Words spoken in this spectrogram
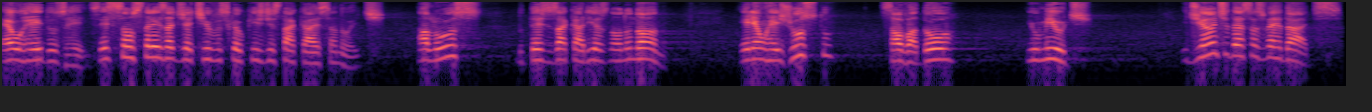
é o Rei dos Reis. Esses são os três adjetivos que eu quis destacar essa noite. À luz do texto de Zacarias 9. Ele é um rei justo, salvador, e humilde. E diante dessas verdades,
